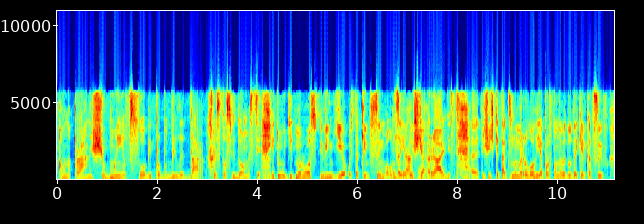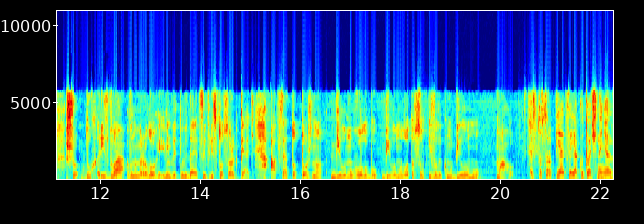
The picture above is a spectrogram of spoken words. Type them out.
а вона прагне, щоб ми в собі пробудили дар Христосвідомості. І тому Дід Мороз він є ось таким символом. Це є вища реальність. Е, Трішечки так з нумерології я просто наведу декілька цифр. Що дух Різдва в нумерології він відповідає цифрі 145, а це тотожно білому голубу, білому лотосу і великому білому магу. 145 це як уточнення?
